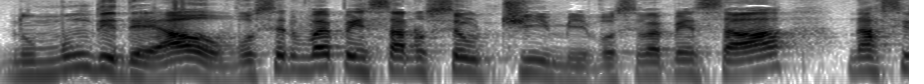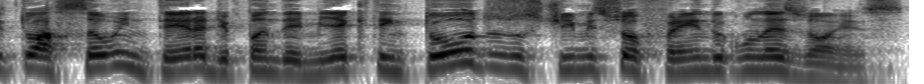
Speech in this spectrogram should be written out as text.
no mundo ideal, você não vai pensar no seu time, você vai pensar na situação inteira de pandemia que tem todos os times sofrendo com lesões.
